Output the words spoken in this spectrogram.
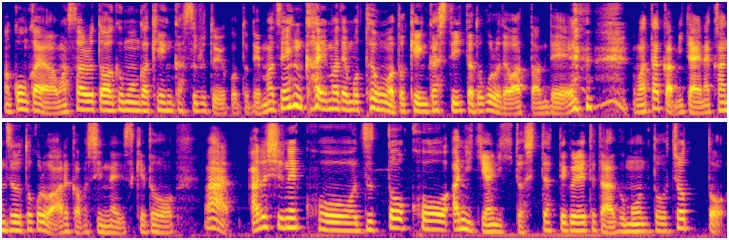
まあ、今回はマサルとアグモンが喧嘩するということで、まあ、前回までもトーマと喧嘩していったところではあったんで またかみたいな感じのところはあるかもしれないですけど、まあ、ある種ね、こう、ずっとこう、兄貴兄貴としてやってくれてたアグモンとちょっとと、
